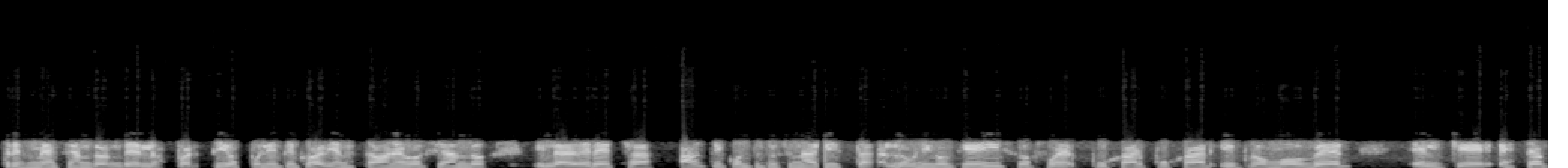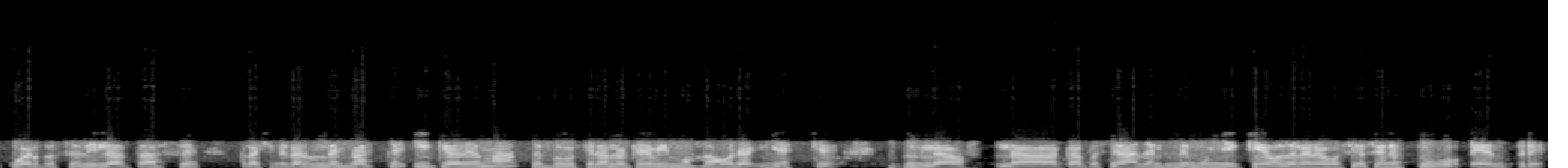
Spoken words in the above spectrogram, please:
tres meses en donde los partidos políticos habían estado negociando y la derecha anticonstitucionalista lo único que hizo fue pujar, pujar y promover el que este acuerdo se dilatase para generar un desgaste y que además se produjera lo que vimos ahora, y es que la, la capacidad de, muñequeo de la negociación estuvo entre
